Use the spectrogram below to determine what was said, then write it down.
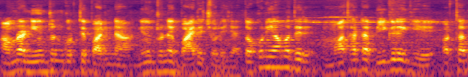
আমরা নিয়ন্ত্রণ করতে পারি না নিয়ন্ত্রণের বাইরে চলে যায়। তখনই আমাদের মাথাটা বিগড়ে গিয়ে, অর্থাৎ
